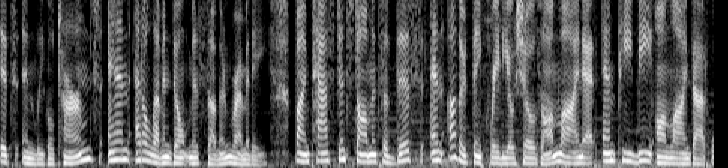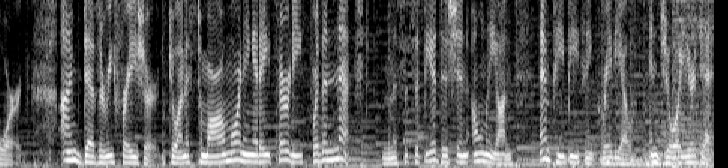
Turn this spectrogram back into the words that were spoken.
it's in legal terms. And at 11, don't miss Southern Remedy. Find past installments of this and other Think Radio shows online at mpbonline.org. I'm Desiree Frazier. Join us tomorrow morning at 8.30 for the next Mississippi edition only on MPB Think Radio. Enjoy your day.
